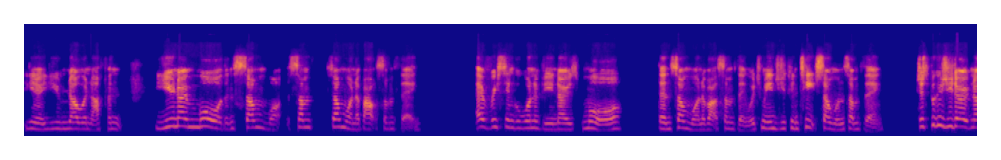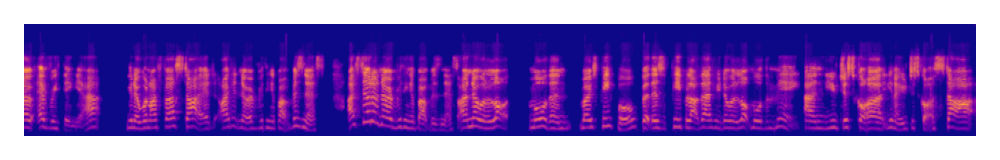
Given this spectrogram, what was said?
you know you know enough. And you know more than someone some someone about something. Every single one of you knows more than someone about something which means you can teach someone something. Just because you don't know everything yet. You know when i first started i didn't know everything about business. I still don't know everything about business. I know a lot more than most people but there's people out there who know a lot more than me. And you've just got to you know you just got to start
